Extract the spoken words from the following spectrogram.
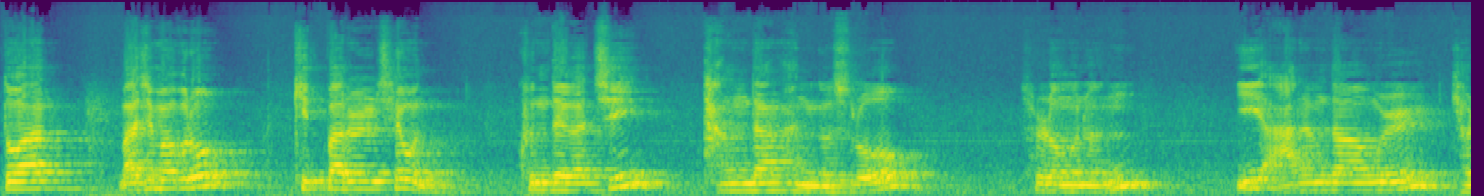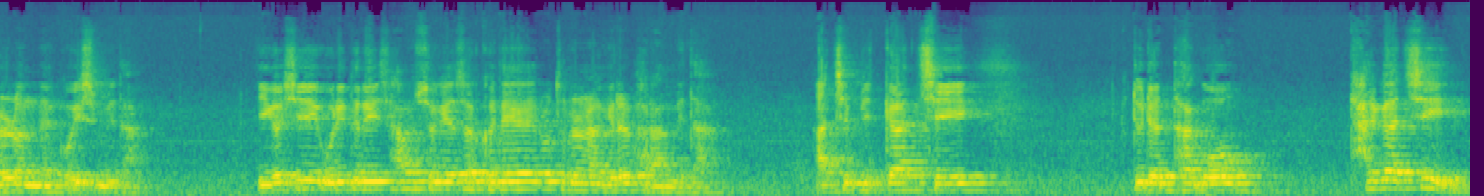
또한 마지막으로 깃발을 세운 군대같이 당당한 것으로 솔로몬은 이 아름다움을 결론 맺고 있습니다. 이것이 우리들의 삶 속에서 그대로 드러나기를 바랍니다. 아침빛같이 뚜렷하고 달같이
